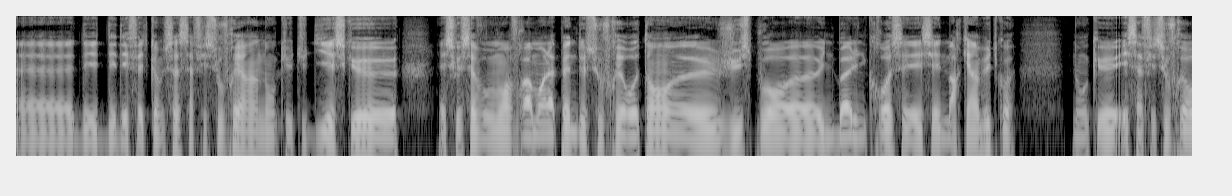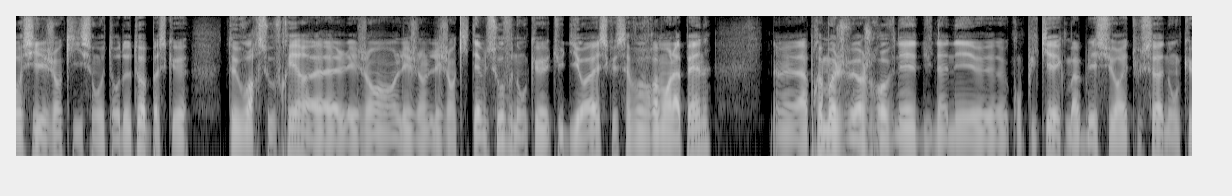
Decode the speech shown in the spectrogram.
euh, des, des, défaites comme ça, ça fait souffrir. Hein. Donc tu te dis, est-ce que, euh, est-ce que ça vaut vraiment la peine de souffrir autant juste pour une balle, une crosse et essayer de marquer un but, quoi donc, et ça fait souffrir aussi les gens qui sont autour de toi parce que te voir souffrir, euh, les, gens, les, gens, les gens qui t'aiment souffrent, donc euh, tu te dis, ouais, est-ce que ça vaut vraiment la peine? Euh, après, moi, je, je revenais d'une année compliquée avec ma blessure et tout ça. Donc,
